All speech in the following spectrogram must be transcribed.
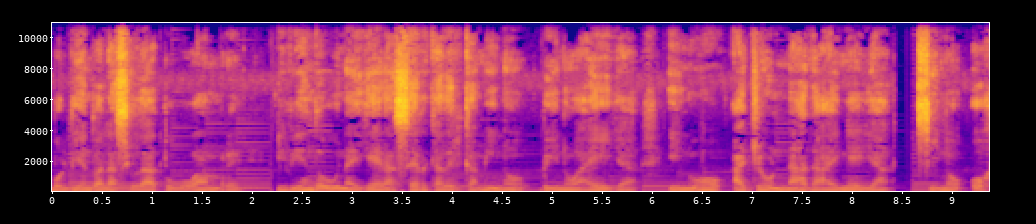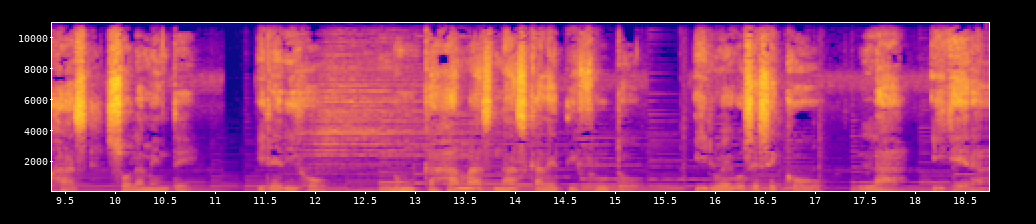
volviendo a la ciudad, tuvo hambre y viendo una higuera cerca del camino, vino a ella y no halló nada en ella sino hojas solamente. Y le dijo, Nunca jamás nazca de ti fruto. Y luego se secó la higuera.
